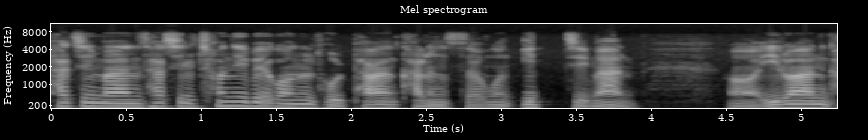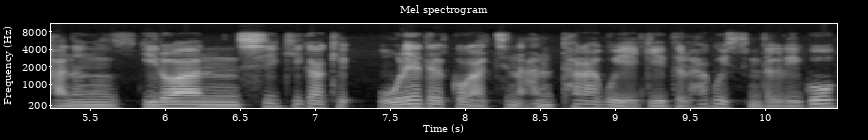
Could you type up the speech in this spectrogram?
하지만 사실 1200원을 돌파한 가능성은 있지만 어, 이러한 가능 이러한 시기가 오래될 것 같지는 않다라고 얘기들 하고 있습니다. 그리고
